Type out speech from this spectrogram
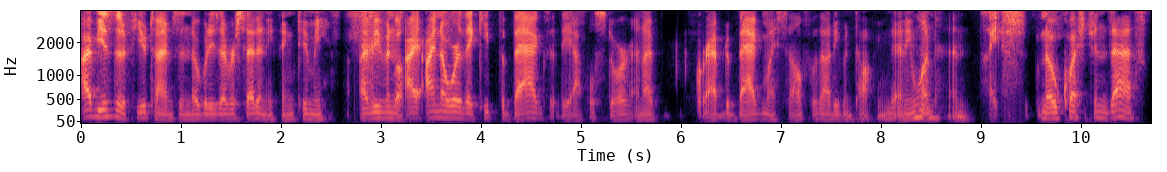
I've used it a few times and nobody's ever said anything to me. I've even Well- I, I know where they keep the bags at the Apple store and I've grabbed a bag myself without even talking to anyone and Nice. no questions asked.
